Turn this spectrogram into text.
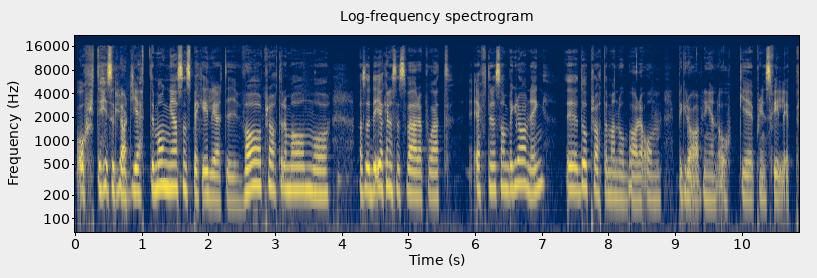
Och det är såklart jättemånga som spekulerat i vad pratar de om och alltså det, jag kan nästan svära på att efter en sån begravning eh, då pratar man nog bara om begravningen och eh, prins Philip,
